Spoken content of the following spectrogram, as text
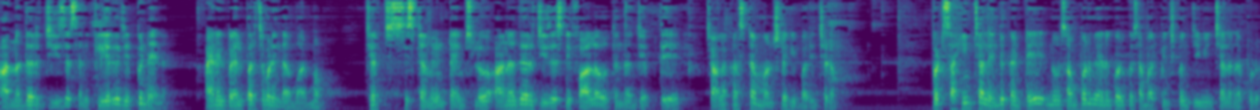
అనదర్ జీసస్ అని క్లియర్గా చెప్పిండు ఆయన. ఆయనకు బయలుపరచబడింది ఆ మర్మం. చర్చ్ సిస్టమ్ ఎన్ టైమ్స్లో అనదర్ జీసస్ని ఫాలో అవుతుందని చెప్తే చాలా కష్టం మనుషులకి భరించడం. బట్ సహించాలి ఎందుకంటే నువ్వు సంపూర్ణంగా ఆయన కొరకు సమర్పించుకొని జీవించాలన్నప్పుడు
